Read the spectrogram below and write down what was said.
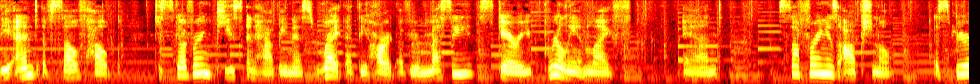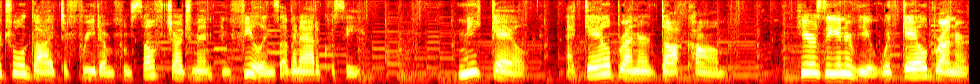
The End of Self Help discovering peace and happiness right at the heart of your messy, scary, brilliant life. And Suffering is Optional, a spiritual guide to freedom from self judgment and feelings of inadequacy. Meet Gail at gailbrenner.com. Here's the interview with Gail Brenner.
